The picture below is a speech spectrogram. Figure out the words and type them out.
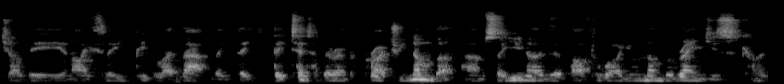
HRV and iThlete, people like that. They, they, they tend to have their own proprietary number. Um, so you know that after a while your number range is kind of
